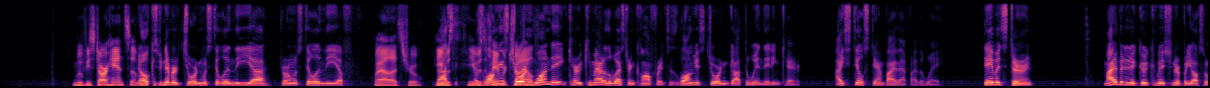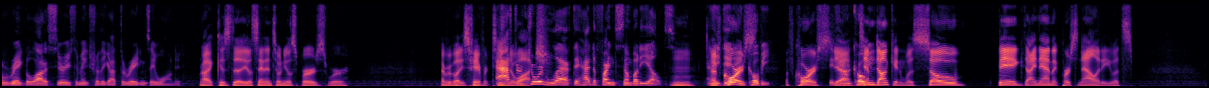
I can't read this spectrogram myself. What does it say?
Movie star handsome. No, because remember Jordan was still in the uh, Jordan was still in the. Uh, Well, that's true. He was he was the long favorite as Jordan child. won, they didn't care. He came out of the Western Conference. As long as Jordan got the win, they didn't care. I still stand by that. By the way, David Stern might have been a good commissioner, but he also rigged a lot of series to make sure they got the ratings they wanted. Right, because the you know, San Antonio Spurs were everybody's favorite team After to watch. Jordan left, they had to find somebody else. And And of did it in course, Kobe. Of course, They yeah. Kobe. Tim Duncan was so big, dynamic personality. Let's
